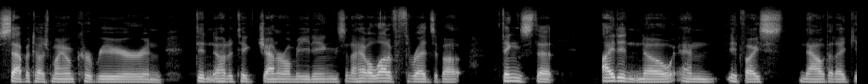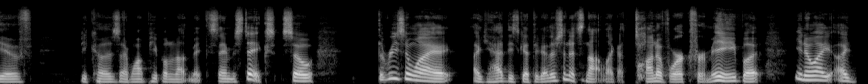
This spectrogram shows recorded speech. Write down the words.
sabotaged my own career and didn't know how to take general meetings. And I have a lot of threads about things that I didn't know and advice now that I give because I want people to not make the same mistakes. So the reason why I had these get-togethers, and it's not like a ton of work for me, but you know, I, I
